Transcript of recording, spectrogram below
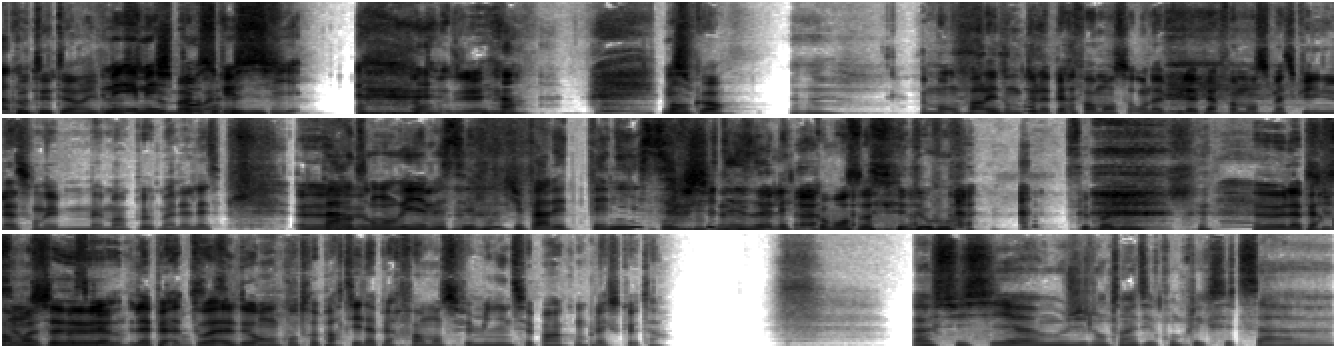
l'autre côté t'es arrivé Mais, mais je pense que si. Euh, Non. Mais Pas je- encore. Bon, on parlait donc de la performance. On a vu la performance masculine. Là, on est même un peu mal à l'aise. Euh, Pardon, oui, bah, c'est vous qui parlez de pénis. je suis désolée. Comment ça, c'est nous? C'est pas nous euh, la Si, performance, vrai, euh, Pascal. la per- Non, toi, de- en contrepartie, la performance féminine, c'est pas un complexe que t'as. Ah si si, euh, moi j'ai longtemps été complexée de ça. euh,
